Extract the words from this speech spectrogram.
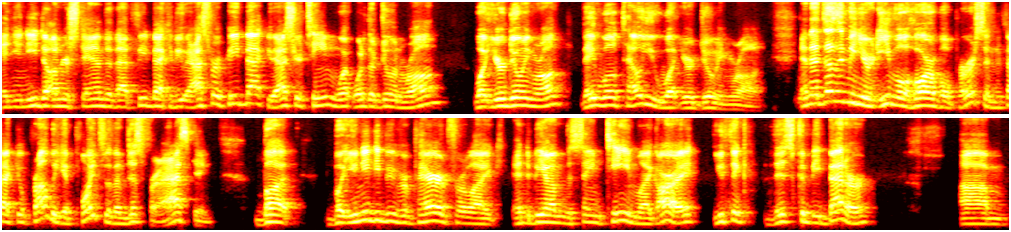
and you need to understand that that feedback. If you ask for feedback, you ask your team what what they're doing wrong, what you're doing wrong. They will tell you what you're doing wrong, and that doesn't mean you're an evil, horrible person. In fact, you'll probably get points with them just for asking. But but you need to be prepared for like and to be on the same team like all right you think this could be better? Um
